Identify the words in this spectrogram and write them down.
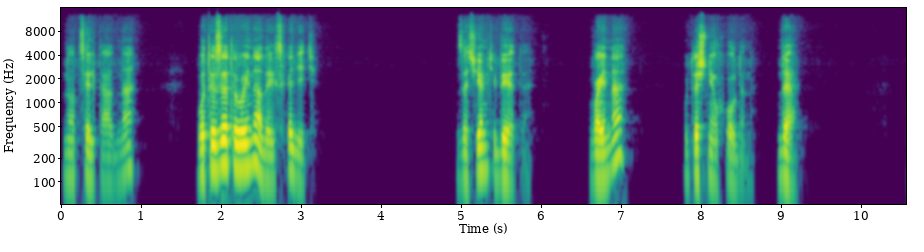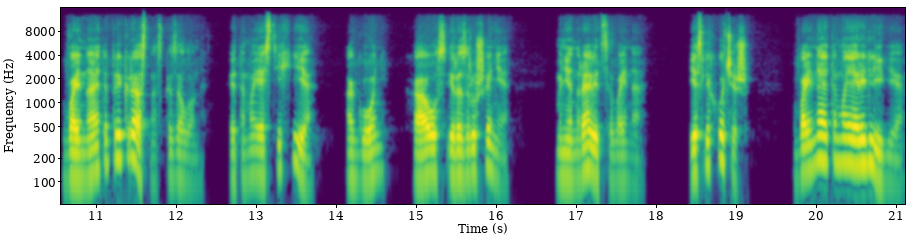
но цель-то одна. Вот из этого и надо исходить. Зачем тебе это? Война? Уточнил Холден. Да. Война это прекрасно, сказал он. Это моя стихия. Огонь, хаос и разрушение. Мне нравится война. Если хочешь, война это моя религия.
